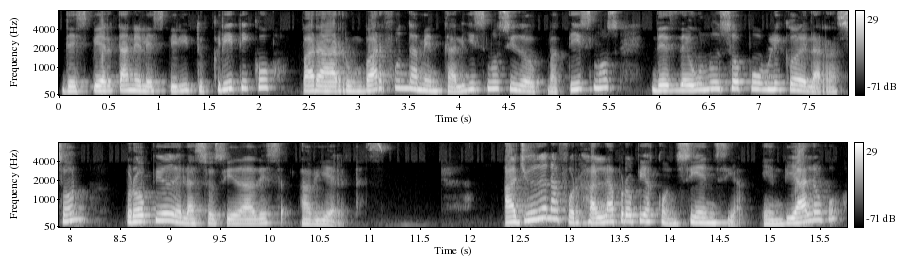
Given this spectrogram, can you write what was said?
Despiertan el espíritu crítico para arrumbar fundamentalismos y dogmatismos desde un uso público de la razón propio de las sociedades abiertas. Ayudan a forjar la propia conciencia en diálogo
